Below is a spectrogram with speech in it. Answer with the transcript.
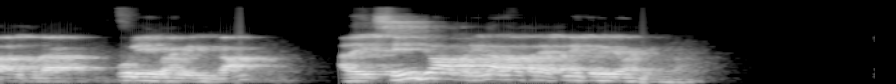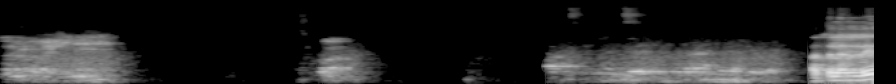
அது கூட கூலியை வழங்குகின்றான். அதை செஞ்சோம் அப்படின்னா அல்லாஹ் தாலா எத்தனை கூலியை வழங்குகின்றான்? பத்துல இருந்து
